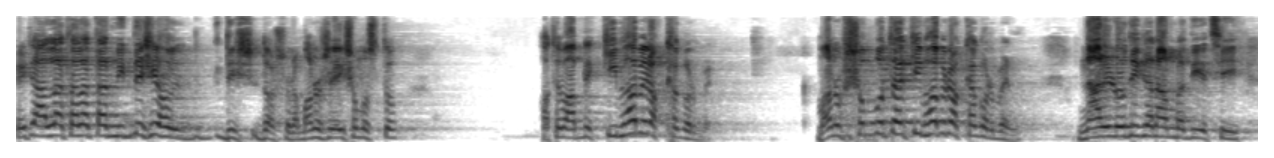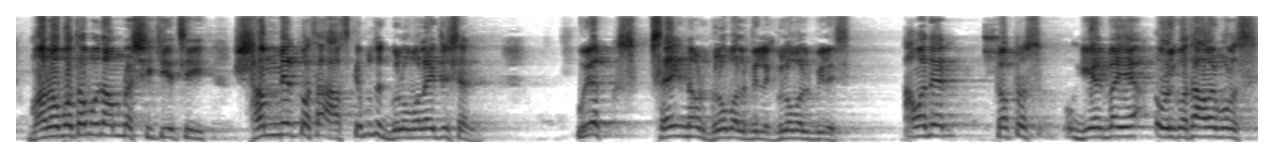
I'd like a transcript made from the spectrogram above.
এটা আল্লাহ তালা তার নির্দেশে হবে দর্শনা। মানুষের এই সমস্ত। অথবা আপনি কীভাবে রক্ষা করবেন? মানব সভ্যতা কীভাবে রক্ষা করবেন? নারীর অধিকার আমরা দিয়েছি, মানবতাবোধ আমরা শিখিয়েছি, সাম্যের কথা আজকে বলতে globalization we are saying now it global village global village আমাদের ডক্টর গিয়ার ভাই ওই কথা আবার বলেছে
